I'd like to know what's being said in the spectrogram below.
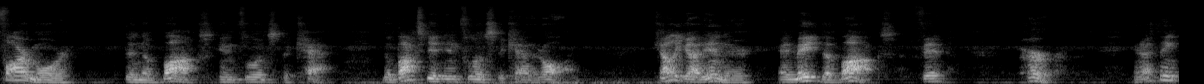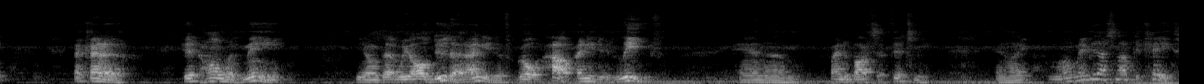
far more than the box influenced the cat. The box didn't influence the cat at all. Callie got in there and made the box fit her. And I think that kind of hit home with me, you know, that we all do that. I need to go out, I need to leave and um, find a box that fits me. And like, well, maybe that's not the case.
